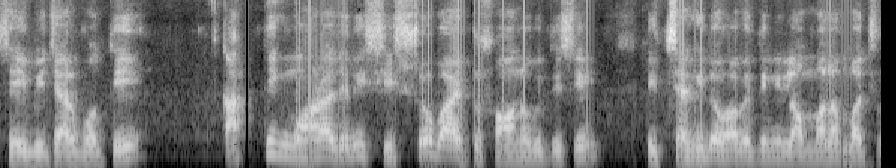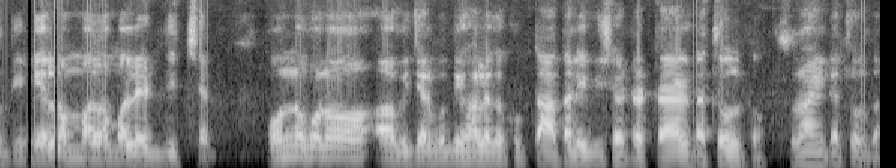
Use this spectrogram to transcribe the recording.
সেই বিচারপতি কার্তিক মহারাজেরই শিষ্য বা একটু সহানুভূতিশীল, ইচ্ছাকৃতভাবে তিনি লম্বা লম্বা ছুটি নিয়ে লম্বা লম্বা লেট দিচ্ছেন। অন্য কোনো বিচারপতি হলে তো খুব তাড়াতাড়ি বিষয়টা, ট্রায়ালটা চলতো, শুনানিটা চলতো।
